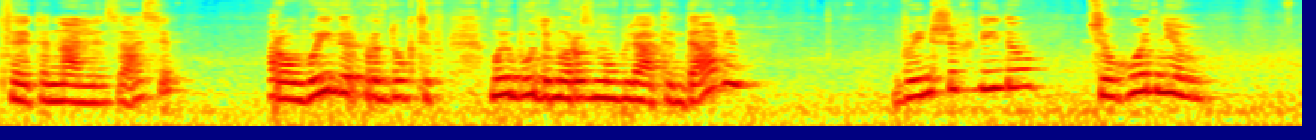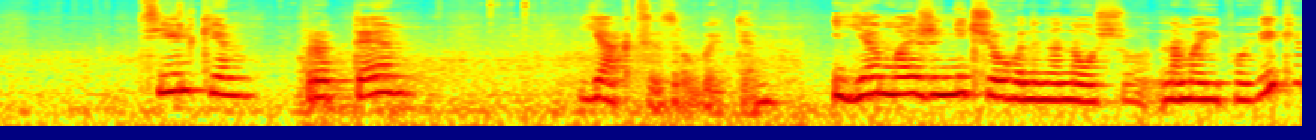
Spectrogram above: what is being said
цей тональний засіб. Про вибір продуктів ми будемо розмовляти далі в інших відео. Сьогодні тільки про те, як це зробити. Я майже нічого не наношу на мої повіки.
